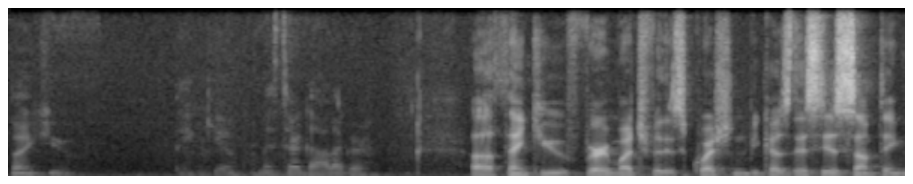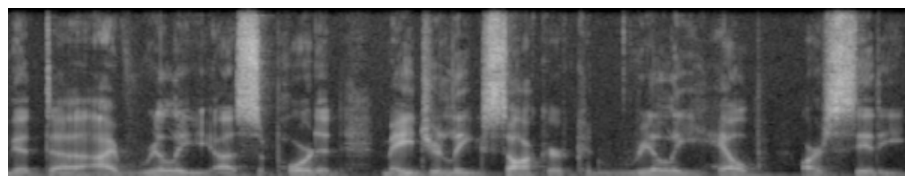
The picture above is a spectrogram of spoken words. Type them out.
Thank you. Thank you. Mr. Gallagher? Uh, Thank you very much for this question, because this is something that uh, I've really uh, supported. Major League Soccer could really help our city.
